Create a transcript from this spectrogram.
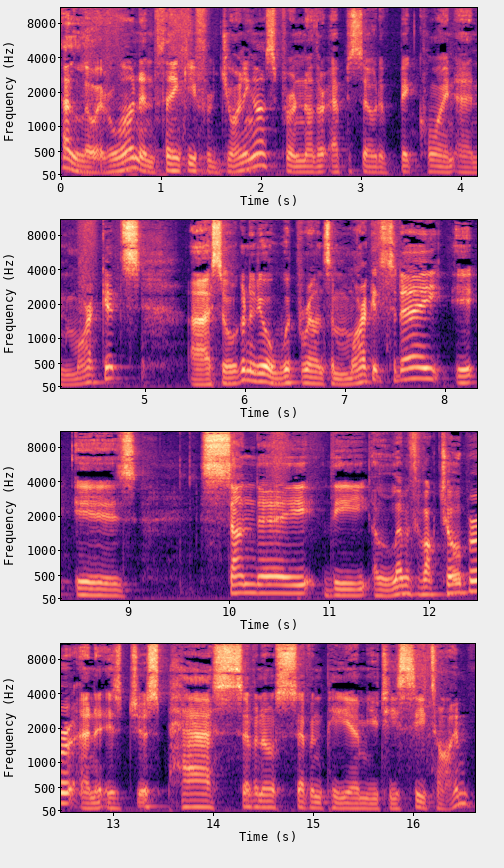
Hello, everyone, and thank you for joining us for another episode of Bitcoin and Markets. Uh, so, we're going to do a whip around some markets today. It is Sunday, the 11th of October, and it is just past 7:07 p.m. UTC time.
